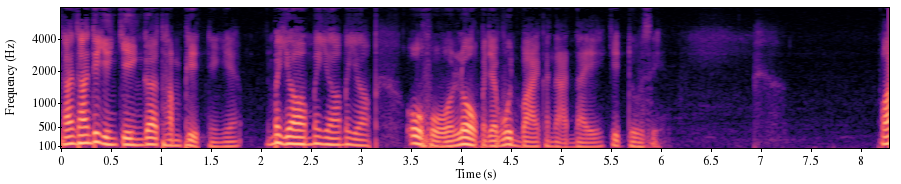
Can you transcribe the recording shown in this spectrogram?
ทั้งทั้งที่จริง ๆ ก็ทำผิดอย่างเงี้ย ไม่ยอมไม่ยอมไม่ยอม โอ้โห โลกมันจะวุ่นวายขนาดไหนคิดดูสิ เพราะ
